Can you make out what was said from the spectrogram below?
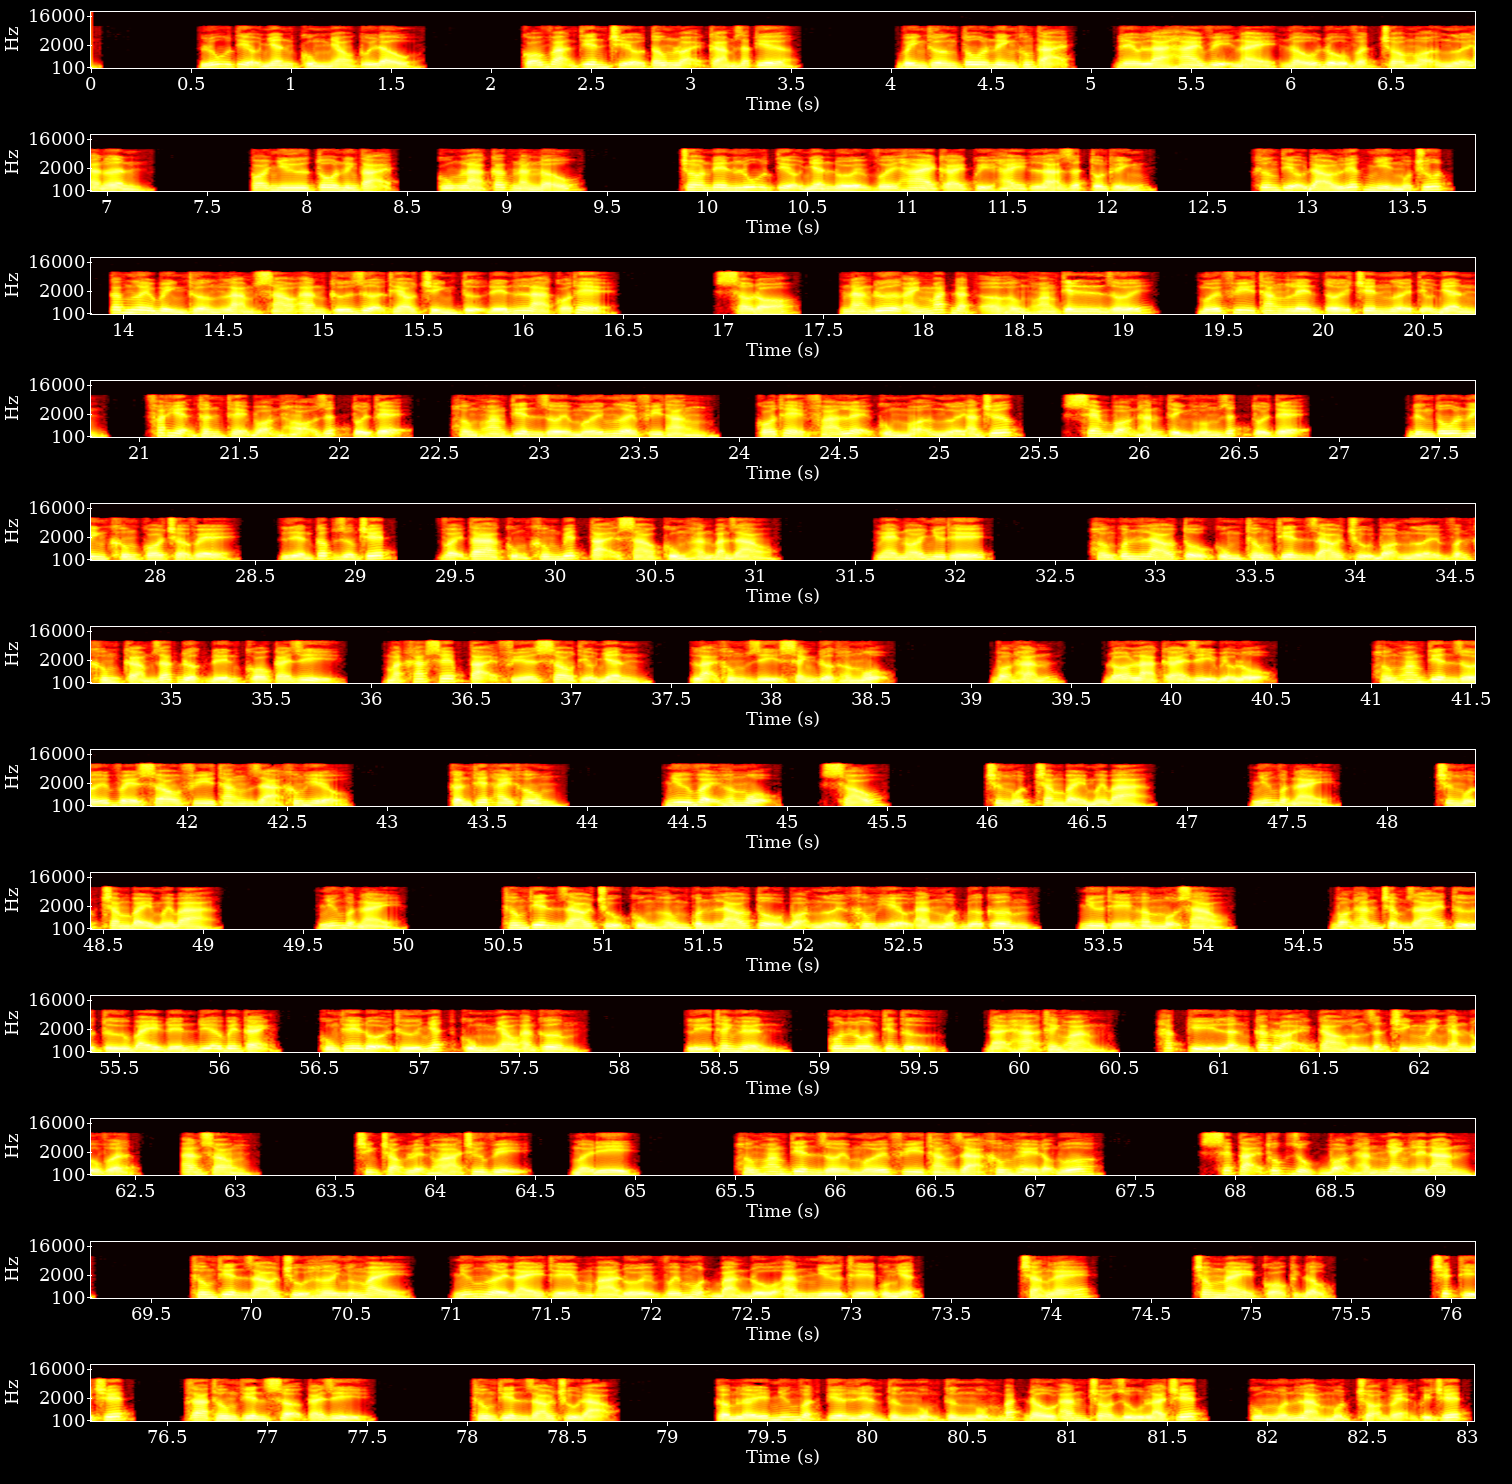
lũ tiểu nhân cùng nhau cúi đầu. Có vạn tiên triều tông loại cảm giác kia. Bình thường tô ninh không tại, đều là hai vị này nấu đồ vật cho mọi người ăn ân. Coi như tô ninh tại, cũng là các nàng nấu. Cho nên lũ tiểu nhân đối với hai cái quỷ hay là rất tôn kính. Khương tiểu đào liếc nhìn một chút, các ngươi bình thường làm sao ăn cứ dựa theo trình tự đến là có thể. Sau đó, nàng đưa ánh mắt đặt ở hồng hoang tiên giới, mới phi thăng lên tới trên người tiểu nhân, phát hiện thân thể bọn họ rất tồi tệ, hồng hoang tiên giới mới người phi thăng, có thể phá lệ cùng mọi người ăn trước, xem bọn hắn tình huống rất tồi tệ đừng tô ninh không có trở về, liền cấp dưỡng chết, vậy ta cũng không biết tại sao cùng hắn bàn giao. Nghe nói như thế, hồng quân lão tổ cùng thông thiên giáo chủ bọn người vẫn không cảm giác được đến có cái gì, mặt khác xếp tại phía sau tiểu nhân, lại không gì sánh được hâm mộ. Bọn hắn, đó là cái gì biểu lộ? Hồng hoang tiên giới về sau phi thăng giả không hiểu. Cần thiết hay không? Như vậy hâm mộ, sáu. Chương một trăm bảy mươi ba. Những vật này. Chương một trăm bảy mươi ba. Những vật này. Thông thiên giáo chủ cùng hồng quân lão tổ bọn người không hiểu ăn một bữa cơm, như thế hâm mộ sao? Bọn hắn chậm rãi từ từ bay đến đĩa bên cạnh cùng thê đội thứ nhất cùng nhau ăn cơm. Lý thanh huyền, côn lôn tiên tử, đại hạ thánh hoàng, hắc kỳ lân các loại cao hướng dẫn chính mình ăn đồ vật, ăn xong. Trịnh trọng luyện hóa chư vị, mời đi. Hồng hoang tiên giới mới phi thăng giả không hề động đũa. Xếp tại thúc giục bọn hắn nhanh lên ăn. Thông thiên giáo chủ hơi nhúng mày, những người này thế mà đối với một bản đồ ăn như thế của nhiệt chẳng lẽ, trong này có kịch độc? Chết thì chết, ta thông thiên sợ cái gì? Thông thiên giáo chủ đạo. Cầm lấy những vật kia liền từng ngụm từng ngụm bắt đầu ăn cho dù là chết, cũng muốn làm một trọn vẹn quỷ chết.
